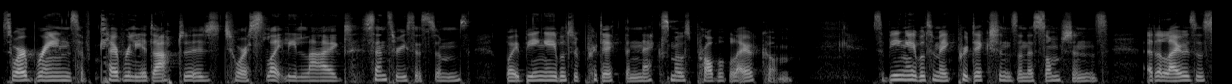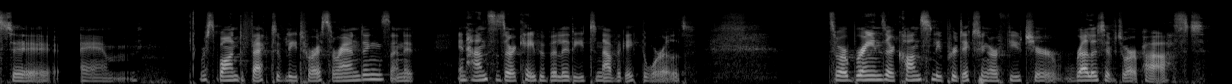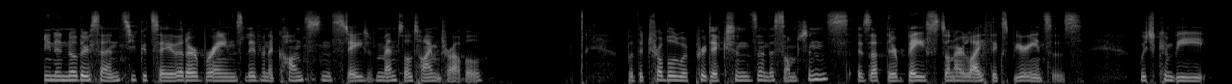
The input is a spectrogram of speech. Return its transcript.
So our brains have cleverly adapted to our slightly lagged sensory systems by being able to predict the next most probable outcome. So being able to make predictions and assumptions, it allows us to um, respond effectively to our surroundings and it enhances our capability to navigate the world. So our brains are constantly predicting our future relative to our past. In another sense, you could say that our brains live in a constant state of mental time travel. But the trouble with predictions and assumptions is that they're based on our life experiences, which can be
